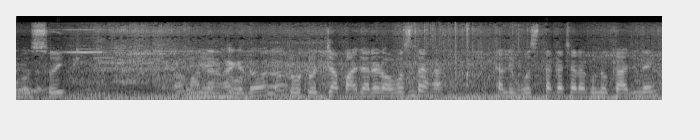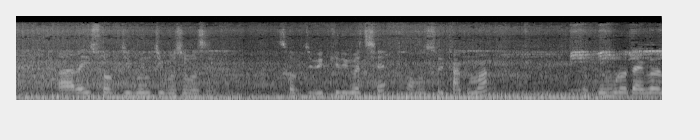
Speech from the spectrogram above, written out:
অবশ্যই টোটোর যা বাজারের অবস্থা খালি বসে থাকা ছাড়া কোনো কাজ নেই। আর এই সবজি গুনছি বসে বসে। সবজি বিক্রি করছে অবশ্যই ঠাকুমা। কুমড়োটা একবারে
